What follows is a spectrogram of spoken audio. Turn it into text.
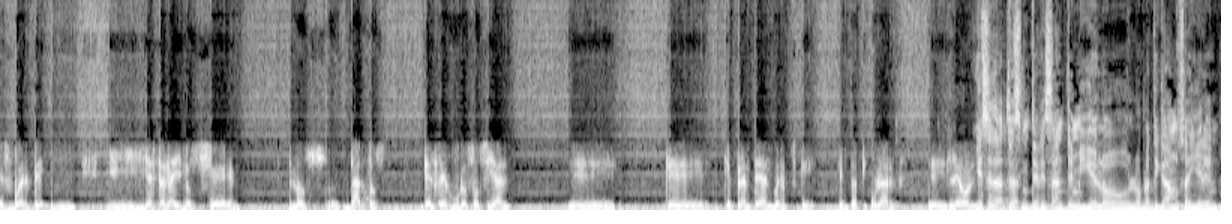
es, fuerte y, y, ya están ahí los los datos del seguro social que, que plantean, bueno, pues que, en particular eh, León. Ese dato es interesante, Miguel, lo, lo platicábamos ayer en,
